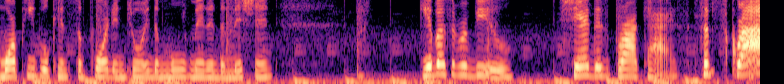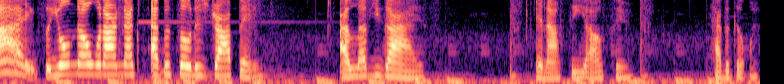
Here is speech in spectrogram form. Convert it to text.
more people can support and join the movement and the mission. Give us a review. Share this broadcast. Subscribe so you'll know when our next episode is dropping. I love you guys. And I'll see y'all soon. Have a good one.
